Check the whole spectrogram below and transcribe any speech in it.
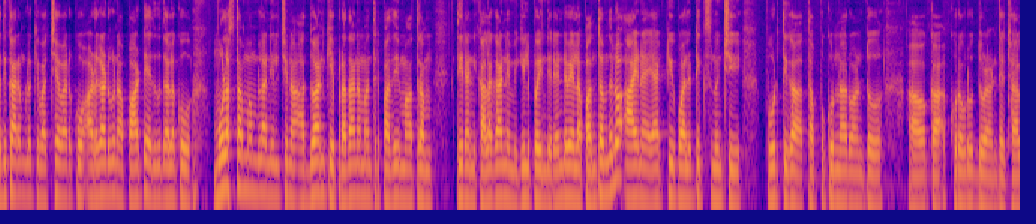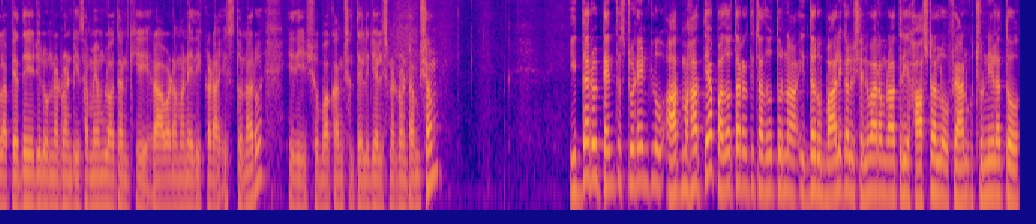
అధికారంలోకి వచ్చే వరకు అడుగడుగున పార్టీ ఎదుగుదలకు మూలస్తంభంలా నిలిచిన అద్వానికి ప్రధానమంత్రి పదవి మాత్రం తీరని కలగానే మిగిలిపోయింది. రెండు వేల పంతొమ్మిదిలో ఆయన యాక్టివ్ పాలిటిక్స్ నుంచి పూర్తిగా తప్పుకున్నారు అంటూ ఒక కురవృద్ధుడు అంటే చాలా పెద్ద ఏజ్లో ఉన్నటువంటి సమయంలో అతనికి రావడం అనేది ఇక్కడ ఇస్తున్నారు. ఇది శుభాకాంక్షలు తెలియజేసినటువంటి అంశం. ఇద్దరు టెన్త్ స్టూడెంట్లు ఆత్మహత్య పదో తరగతి చదువుతున్న ఇద్దరు బాలికలు శనివారం రాత్రి హాస్టల్లో ఫ్యాన్కు చున్నీలతో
